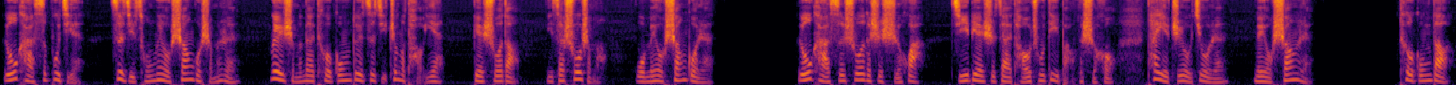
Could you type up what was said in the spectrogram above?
卢卡斯不解，自己从没有伤过什么人，为什么那特工对自己这么讨厌？便说道：“你在说什么？我没有伤过人。”卢卡斯说的是实话，即便是在逃出地堡的时候，他也只有救人，没有伤人。特工道：“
